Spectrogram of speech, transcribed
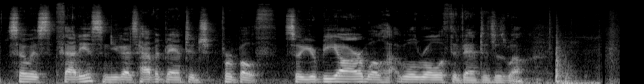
So is Thaddeus, and you guys have advantage for both. So your BR will will roll with advantage as well.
